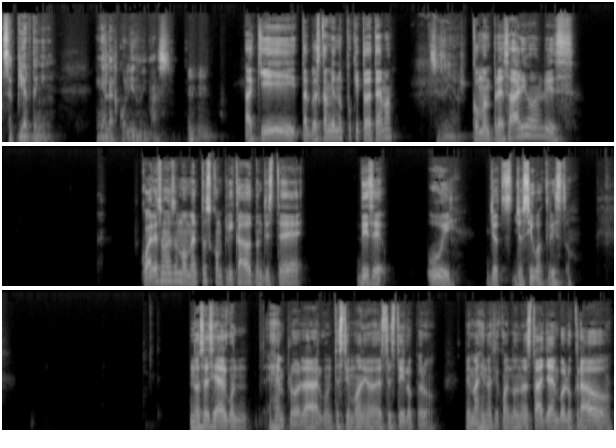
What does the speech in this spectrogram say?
se pierden en el alcoholismo y más. Aquí, tal vez cambiando un poquito de tema. Sí, señor. Como empresario, don Luis, ¿cuáles son esos momentos complicados donde usted dice, uy, yo, yo sigo a Cristo? No sé si hay algún ejemplo, ¿verdad? Algún testimonio de este estilo, pero me imagino que cuando uno está ya involucrado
